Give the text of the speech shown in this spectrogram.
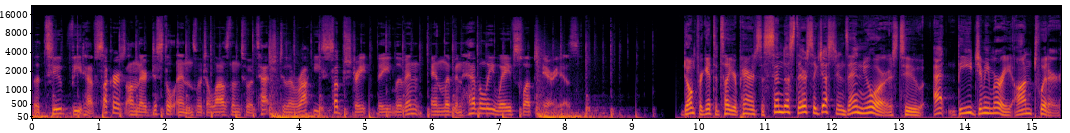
the tube feet have suckers on their distal ends, which allows them to attach to the rocky substrate they live in and live in heavily wave swept areas. Don't forget to tell your parents to send us their suggestions and yours to at the Jimmy Murray on Twitter.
